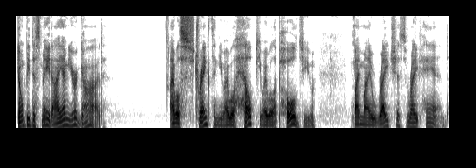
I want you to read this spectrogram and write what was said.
Don't be dismayed, I am your God. I will strengthen you, I will help you, I will uphold you by my righteous right hand.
